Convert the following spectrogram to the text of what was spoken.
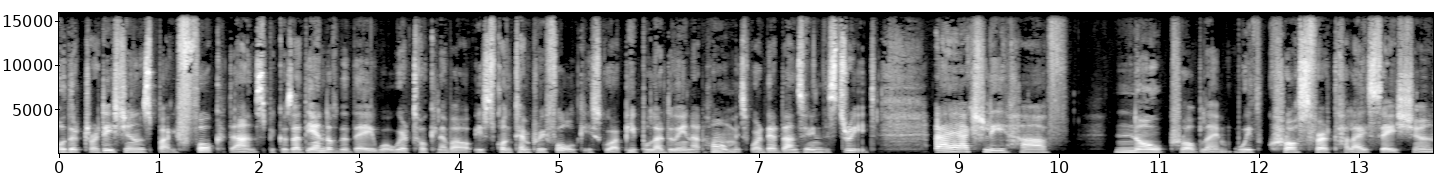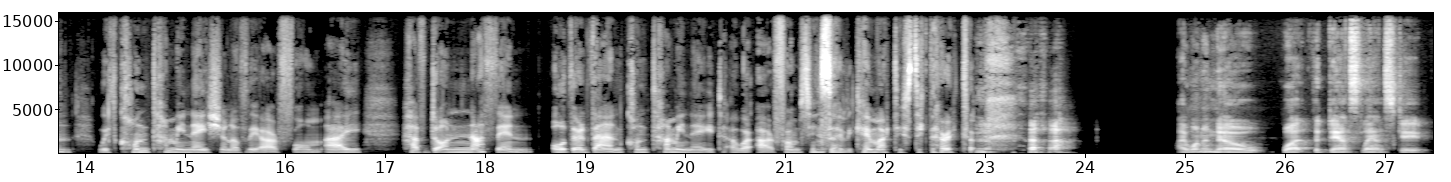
other traditions, by folk dance, because at the end of the day, what we're talking about is contemporary folk, is what people are doing at home, it's what they're dancing in the street. I actually have no problem with cross fertilization, with contamination of the art form. I have done nothing other than contaminate our art form since I became artistic director. I want to know what the dance landscape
